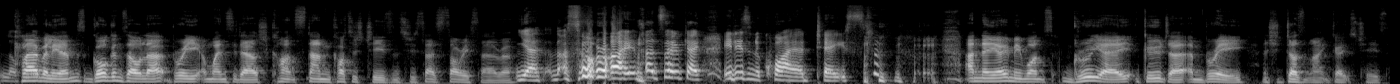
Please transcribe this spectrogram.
lovely. Claire Williams, Gorgonzola, brie, and Wensleydale? She can't stand cottage cheese, and she says, "Sorry, Sarah." Yeah, that's all right. That's okay. It is an acquired taste. And Naomi wants Gruyere, Gouda, and brie, and she doesn't like goat's cheese.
